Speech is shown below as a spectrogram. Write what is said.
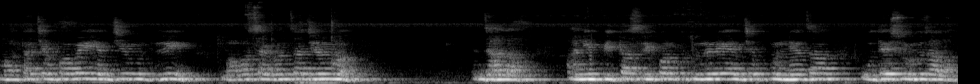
माता चंपाबाई यांची मुद्री बाबासाहेबांचा जन्म झाला. आणि पिता श्रीपाल कुतुंबरे यांच्या पुण्याचा उदय सुरू झाला.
